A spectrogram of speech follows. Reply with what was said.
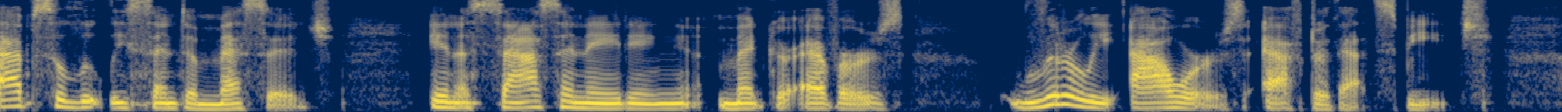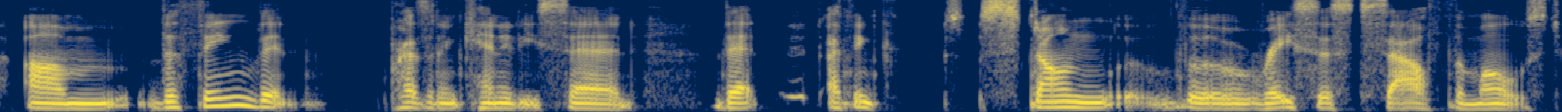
absolutely sent a message in assassinating Medgar Evers literally hours after that speech. Um, the thing that President Kennedy said that I think stung the racist South the most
